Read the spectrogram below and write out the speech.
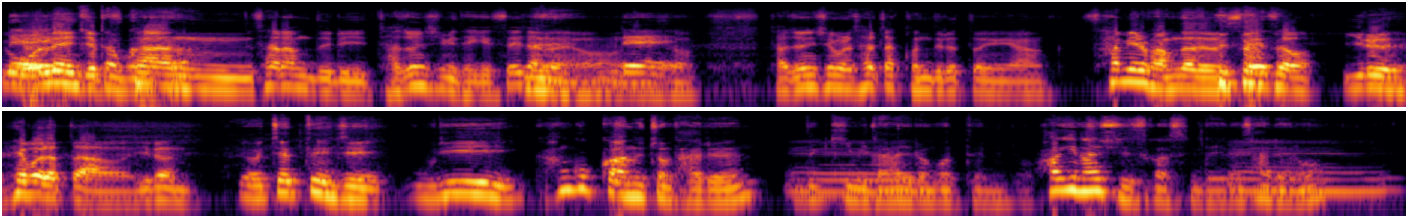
네. 원래 이제 북한 사람들이 자존심이 되게 세잖아요. 네. 네. 그래서 자존심을 살짝 건드렸더니 그냥 3일 밤낮을 세서 일을 해버렸다. 이런. 어쨌든 이제, 우리 한국과는 좀 다른 느낌이다. 이런 것들은 좀 확인할 수 있을 것 같습니다. 이런 사례로. 음.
